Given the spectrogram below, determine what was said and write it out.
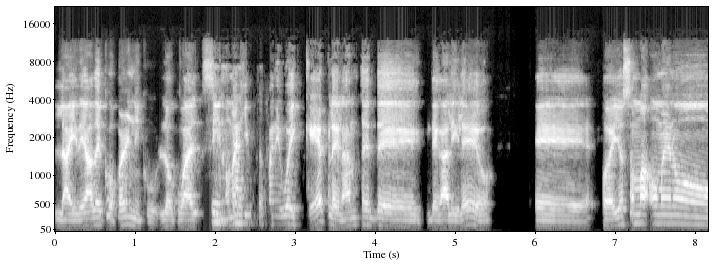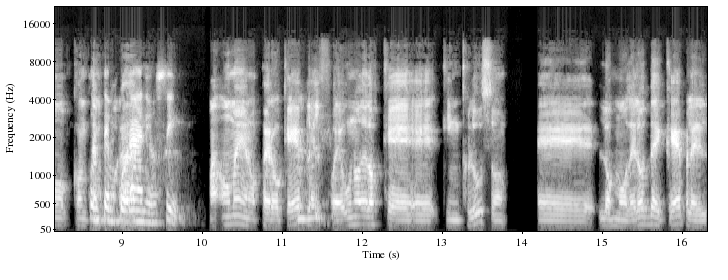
la idea de Copérnico, lo cual, si no me equivoco, anyway, Kepler antes de, Galileo, eh, pues ellos son más o menos contemporáneos. sí. Más o menos, pero Kepler fue uno de los que, incluso eh, los modelos de Kepler,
